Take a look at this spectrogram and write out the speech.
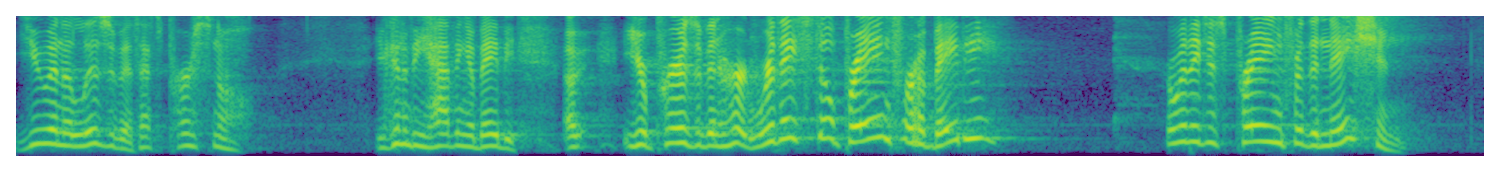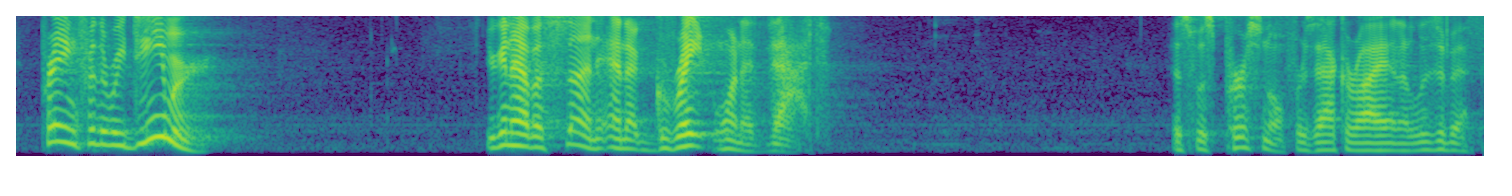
You and Elizabeth, that's personal. You're going to be having a baby. Uh, your prayers have been heard. Were they still praying for a baby? Or were they just praying for the nation, praying for the Redeemer? You're going to have a son, and a great one at that. This was personal for Zachariah and Elizabeth.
